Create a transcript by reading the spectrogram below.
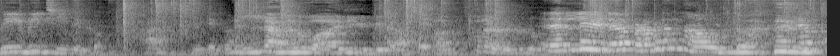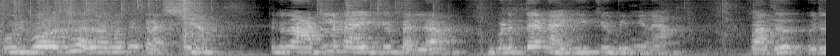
ബേബി ജീരകം. ജീരകം. എല്ലാം ഇടുക ഇതെല്ലാം ഇടുക ഇവിടെ നാവും കേട്ടോ. കുരുമുളക് അത് നമുക്ക് ക്രഷ് ചെയ്യാം. പിന്നെ നാട്ടിലെ മാഗി ക്യൂബ് അല്ല. ഇവിടുത്തെ മാഗി ക്യൂബ് ഇങ്ങനെ അപ്പൊ അത് ഒരു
